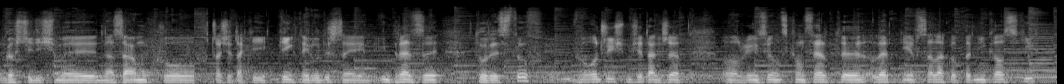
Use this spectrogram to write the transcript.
gościliśmy na zamku w czasie takiej pięknej, ludycznej imprezy turystów. Wyłączyliśmy się także organizując koncerty letnie w salach kopernikowskich.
